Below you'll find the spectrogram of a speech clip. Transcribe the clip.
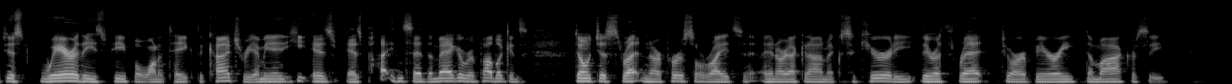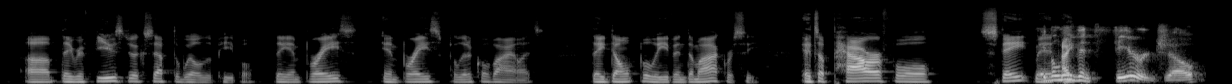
Just where these people want to take the country. I mean, he, as as Biden said, the MAGA Republicans don't just threaten our personal rights and our economic security; they're a threat to our very democracy. Uh, they refuse to accept the will of the people. They embrace embrace political violence. They don't believe in democracy. It's a powerful statement. They believe I, in fear, Joe.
